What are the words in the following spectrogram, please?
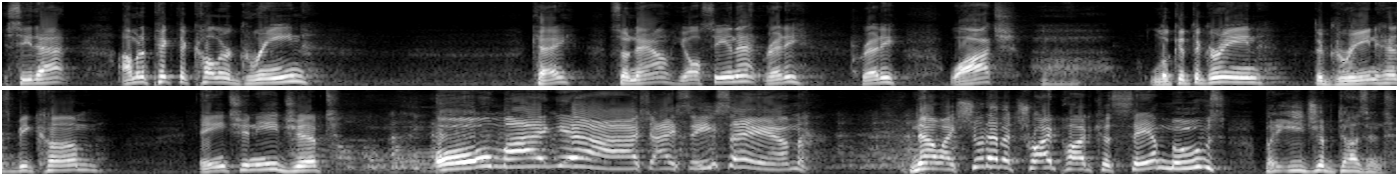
You see that? I'm to pick the color green. Okay? So now, you all seeing that? Ready? Ready? Watch. Look at the green. The green has become ancient Egypt. Oh my gosh, I see Sam. Now, I should have a tripod because Sam moves, but Egypt doesn't.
